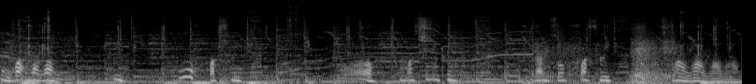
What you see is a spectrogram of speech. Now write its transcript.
Oh, wow, wow, wow. Ih, Oh. Oh, semua sini kan. Run so fastly. Wow, wow, wow, wow.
